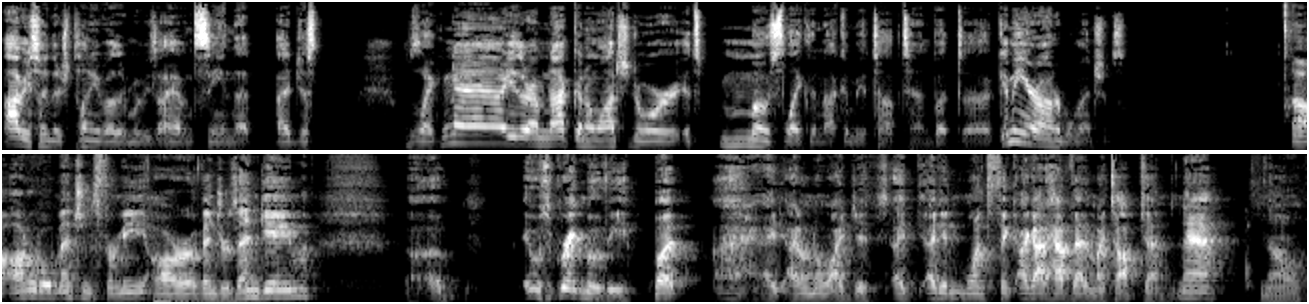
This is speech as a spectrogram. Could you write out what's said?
Obviously, there's plenty of other movies I haven't seen that I just was like, nah, either I'm not going to watch it or it's most likely not going to be a top 10. But uh, give me your honorable mentions. Uh, honorable mentions for me are Avengers Endgame. Uh, it was a great movie, but uh, I, I don't know. I just I, I didn't once think I got to have that in my top ten. Nah, no.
